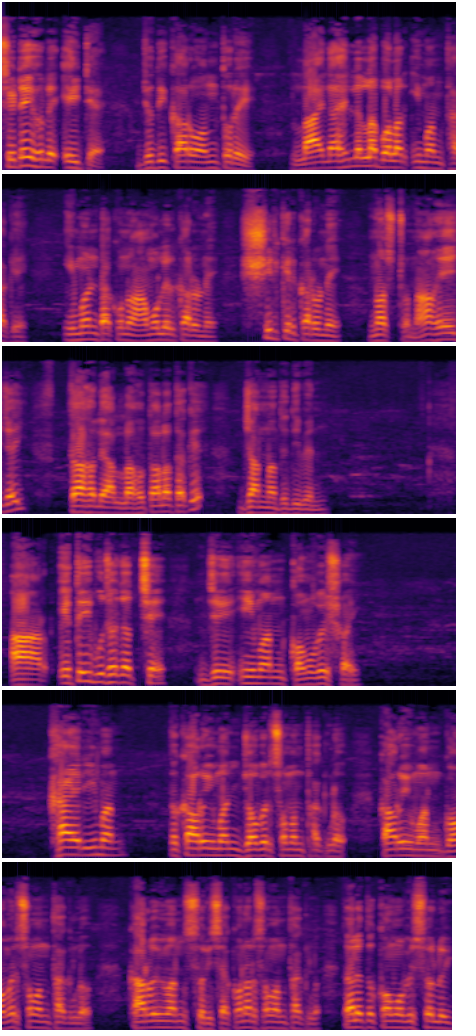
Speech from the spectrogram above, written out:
সেটাই হলে এইটা। যদি কারও অন্তরে লাই লাহিল্লাহ বলার ইমান থাকে ইমানটা কোনো আমলের কারণে, শিরকের কারণে নষ্ট না হয়ে যায়, তাহলে আল্লাহ তালা তাকে জান্নাতে দিবেন। আর এতেই বোঝা যাচ্ছে যে ইমান কমবেশ হয়। খায়ের ইমান তো কারও ইমান জবের সমান থাকল কারও ইমান গমের সমান থাকল, কারও ইমান সরিষা কণার সমান থাকল, তাহলে তো কমবেশ হলোই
